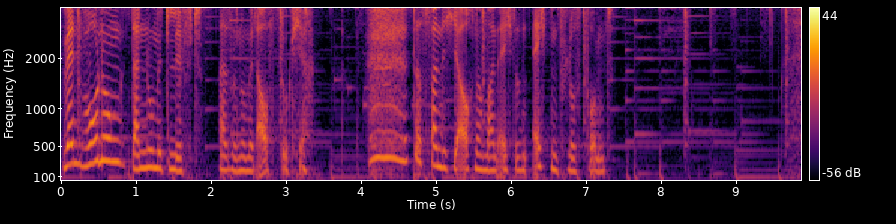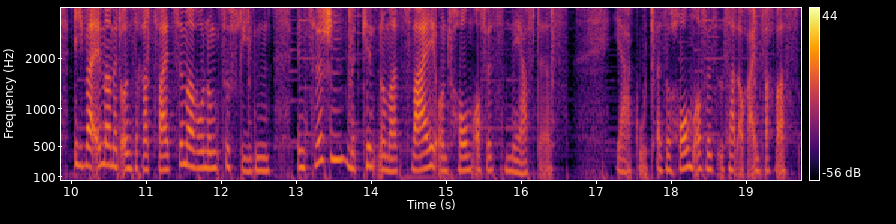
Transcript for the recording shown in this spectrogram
wenn Wohnung, dann nur mit Lift. Also nur mit Aufzug, ja. Das fand ich hier auch nochmal einen echten, echten Pluspunkt. Ich war immer mit unserer Zwei-Zimmer-Wohnung zufrieden. Inzwischen mit Kind Nummer zwei und Homeoffice nervt es. Ja gut, also Homeoffice ist halt auch einfach was,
